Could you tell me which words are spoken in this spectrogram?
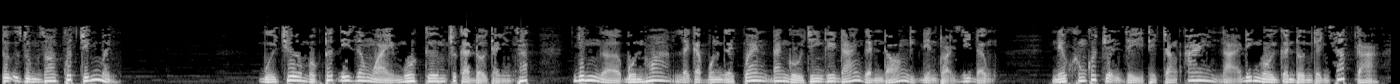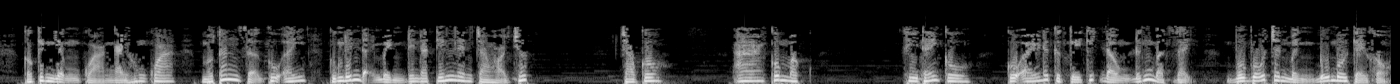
tự dùng roi quất chính mình. Buổi trưa Mộc Thất đi ra ngoài mua cơm cho cả đội cảnh sát, nhưng ở bồn hoa lại gặp một người quen đang ngồi trên ghế đá gần đó nghịch điện thoại di động. Nếu không có chuyện gì thì chẳng ai lại đi ngồi gần đồn cảnh sát cả. Có kinh nghiệm quả ngày hôm qua, Mộc Thất sợ cô ấy cũng đến đợi mình nên đã tiến lên chào hỏi trước. Chào cô. À, cô Mộc. Khi thấy cô, cô ấy đã cực kỳ kích động đứng bật dậy, vỗ vỗ chân mình bĩu môi kể khổ.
